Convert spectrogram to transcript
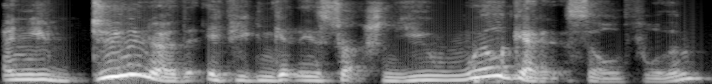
and you do know that if you can get the instruction, you will get it sold for them,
